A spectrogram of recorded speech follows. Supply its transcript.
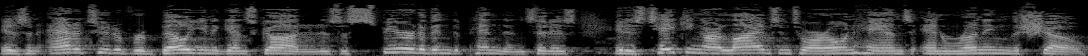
It is an attitude of rebellion against God. It is a spirit of independence. It is, it is taking our lives into our own hands and running the show.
